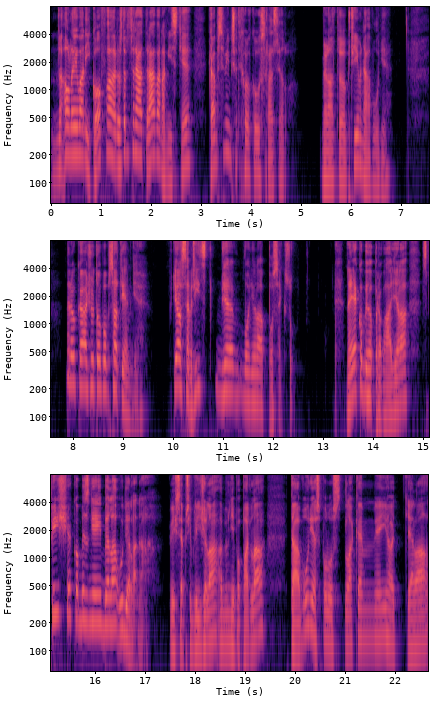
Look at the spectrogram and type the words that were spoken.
naolejovaný kov a rozdrcená tráva na místě, kam jsem jim před chvilkou srazil. Byla to příjemná vůně. Nedokážu to popsat jemně. Chtěl jsem říct, že vonila po sexu. Ne jako by ho prováděla, spíš jako by z něj byla udělaná. Když se přiblížila, aby mě popadla, ta vůně spolu s tlakem jejího těla...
